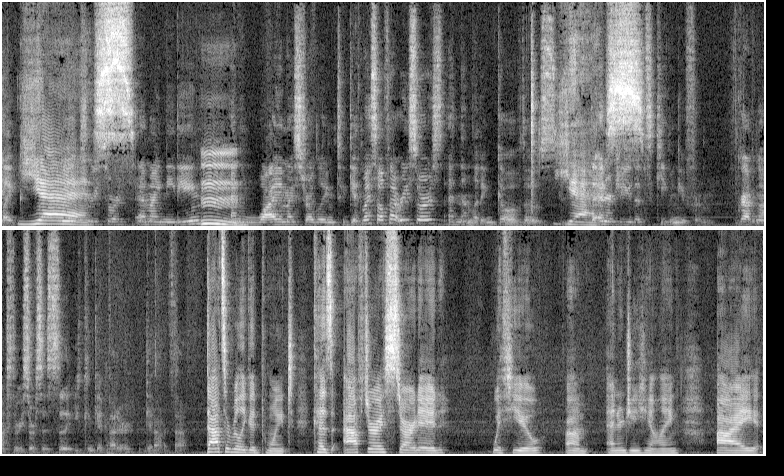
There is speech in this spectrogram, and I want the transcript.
Like, Yes. which resource am I needing, Mm. and why am I struggling to give myself that resource, and then letting go of those yes. the energy that's keeping you from grabbing onto the resources so that you can get better, get out of that. That's a really good point. Because after I started with you, um, energy healing, I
